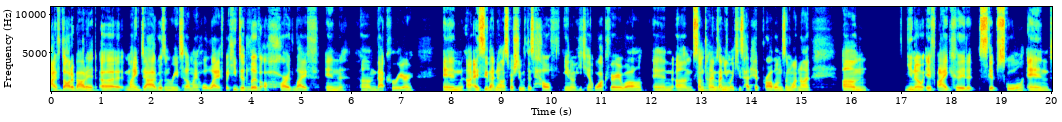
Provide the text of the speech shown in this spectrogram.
I've thought about it. Uh, my dad was in retail my whole life, but he did live a hard life in um, that career. and I see that now, especially with his health. You know, he can't walk very well, and um, sometimes, I mean, like he's had hip problems and whatnot. Um, you know, if I could skip school and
